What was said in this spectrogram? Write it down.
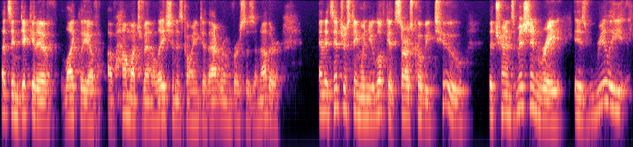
That's indicative likely of, of how much ventilation is going to that room versus another. And it's interesting when you look at sars-cov-2 the transmission rate is really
